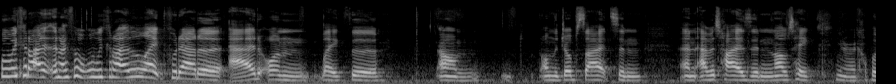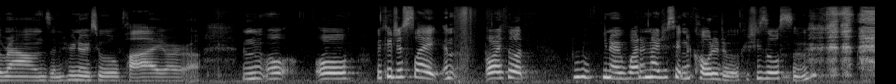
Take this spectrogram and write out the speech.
"Well, we could," and I thought, "Well, we could either like put out an ad on like the um, on the job sites and." and advertise it, and I'll take you know a couple of rounds, and who knows who will apply, or uh, and, or, or we could just like, and, or I thought, "Hmm, you know, why don't I just get Nicole to do it because she's awesome.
